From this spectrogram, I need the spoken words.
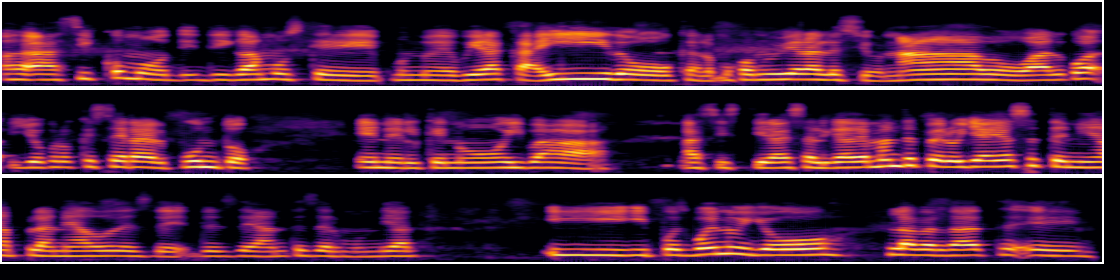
así como digamos que me hubiera caído o que a lo mejor me hubiera lesionado o algo, yo creo que ese era el punto en el que no iba a asistir a esa Liga de Diamante, pero ya ya se tenía planeado desde, desde antes del Mundial. Y, pues bueno, yo la verdad eh,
